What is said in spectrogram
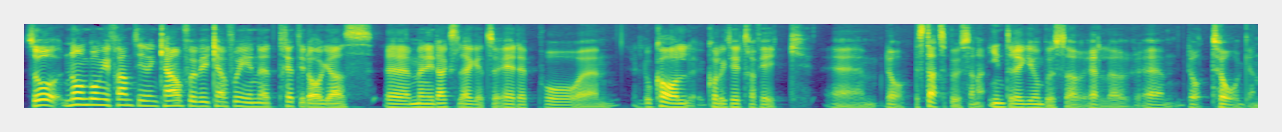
Så någon gång i framtiden kanske vi kan få in ett 30 dagars, eh, men i dagsläget så är det på eh, lokal kollektivtrafik eh, då stadsbussarna, inte regionbussar eller eh, då tågen.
